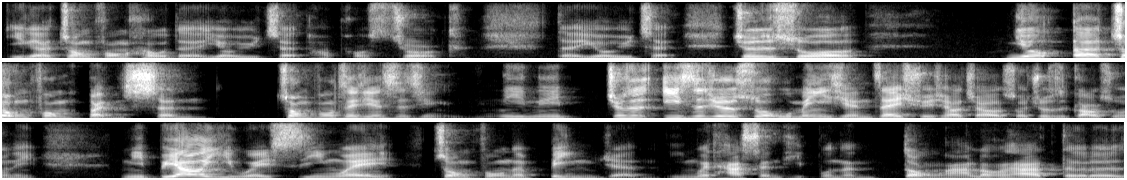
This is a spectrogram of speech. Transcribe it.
一个中风后的忧郁症，哈，post stroke 的忧郁症，就是说，有呃中风本身，中风这件事情，你你就是意思就是说，我们以前在学校教的时候，就是告诉你，你不要以为是因为中风的病人，因为他身体不能动啊，然后他得了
